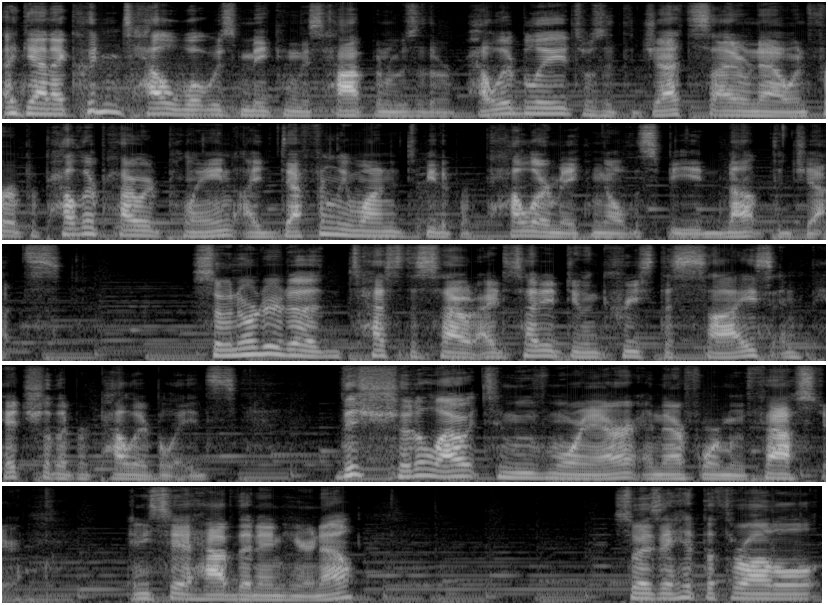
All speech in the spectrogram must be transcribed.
again, I couldn't tell what was making this happen. Was it the propeller blades? Was it the jets? I don't know. And for a propeller powered plane, I definitely wanted to be the propeller making all the speed, not the jets. So in order to test this out, I decided to increase the size and pitch of the propeller blades. This should allow it to move more air and therefore move faster. And you see I have that in here now. So as I hit the throttle,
